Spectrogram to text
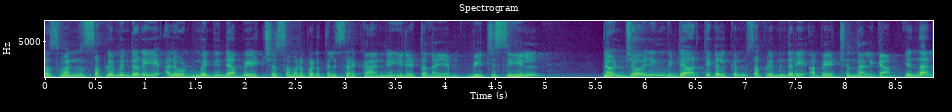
പ്ലസ് വൺ സപ്ലിമെന്ററി അലോട്ട്മെന്റിന്റെ അപേക്ഷ സമർപ്പണത്തിൽ സർക്കാരിന് ഇരട്ട നയം. വി ടി സിയിൽ നോൺ ജോയിനിങ് വിദ്യാർത്ഥികൾക്കും സപ്ലിമെന്ററി അപേക്ഷ നൽകാം. എന്നാൽ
